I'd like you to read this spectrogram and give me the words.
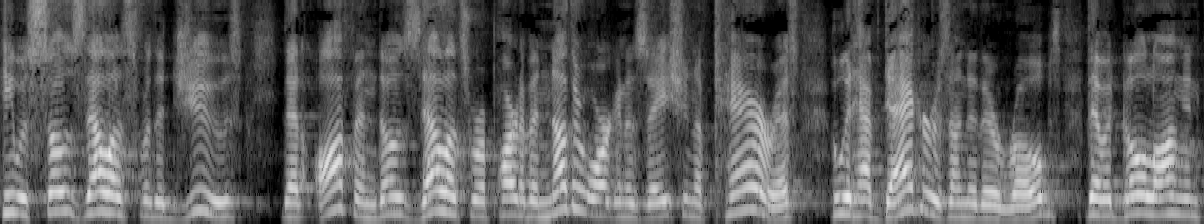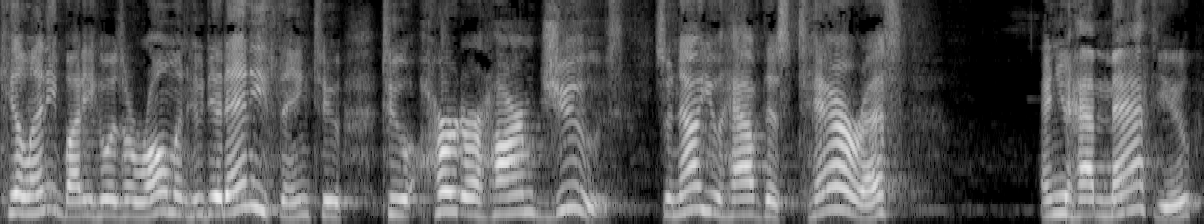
He was so zealous for the Jews that often those zealots were a part of another organization of terrorists who would have daggers under their robes that would go along and kill anybody who was a Roman who did anything to, to hurt or harm Jews. So now you have this terrorist and you have Matthew,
